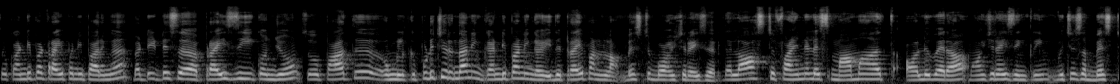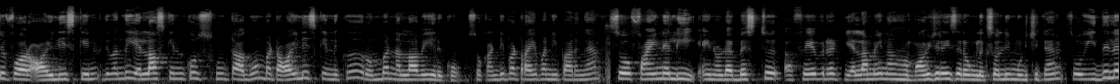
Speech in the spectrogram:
ஸோ கண்டிப்பாக ட்ரை பண்ணி பாருங்க. பட் இட் இஸ் ப்ரைஸி கொஞ்சம். ஸோ பார்த்து உங்களுக்கு பிடிச்சிருந்தா நீங்கள் கண்டிப்பாக நீங்கள் இது ட்ரை பண்ணலாம். Best moisturiser the last final is Mamaearth aloe vera moisturising cream which is a best for oily skin இது வந்து எல்லா ஸ்கின்னுக்கும் சூட் ஆகும். பட் ஆயிலி ஸ்கின்னுக்கு ரொம்ப நல்லாவே இருக்கும். ஸோ கண்டிப்பாக ட்ரை பண்ணி பாருங்க. ஸோ ஃபைனலி என்னோட பெஸ்ட் ஃபேவரட் uh, எல்லாமே நான் மாய்ஸ்சரைசர் உங்களுக்கு சொல்லி முடிச்சிட்டேன். ஸோ இதில்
